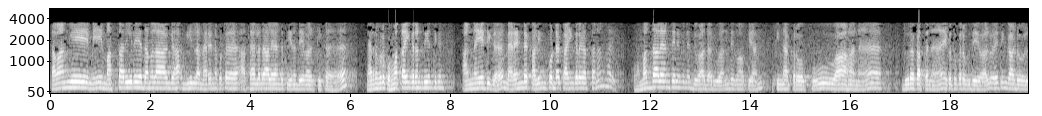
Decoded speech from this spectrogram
තමන්ගේ මේ මස් ශරීරය දමලා ගිහිල්ලා මැරෙනකොට අතහැරලා දාලා යන්න තියෙන දේවල් ටික මැරෙනකොට කොහොමත් අයින් කරන්න තියෙන ටිකනේ. අන්න ඒ ටික මැරෙන්න කලින් පොඩ්ඩක් අයින් කරගත්තා නම් හරි. කොහොමත් දාලා යන්න තියෙන එකනේ දුවා දරුවන් දෙමාපියන් පින්නක් කරවපු වාහන දුරකතන එකතු කරපු දේවල් ඔය ඉතින් ගඩොල්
